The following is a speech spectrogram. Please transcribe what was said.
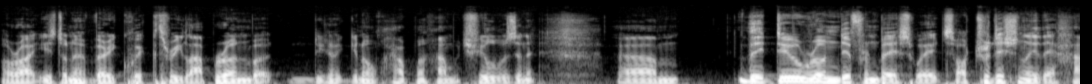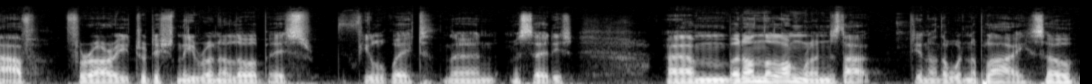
all right, he's done a very quick three lap run, but you know how how much fuel was in it. Um, they do run different base weights, or traditionally they have. Ferrari traditionally run a lower base fuel weight than Mercedes, um, but on the long runs that you know that wouldn't apply. So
